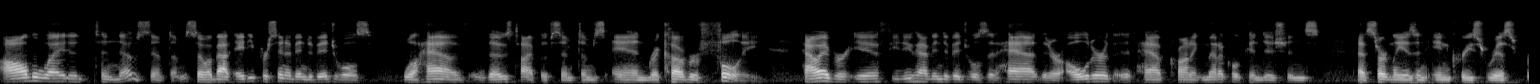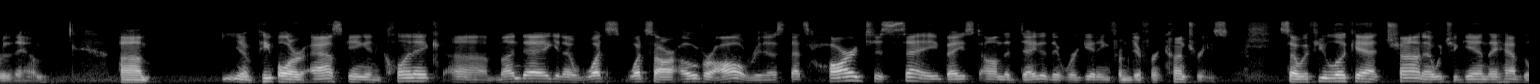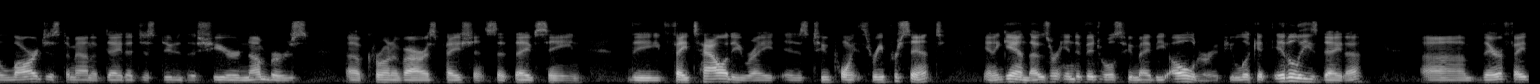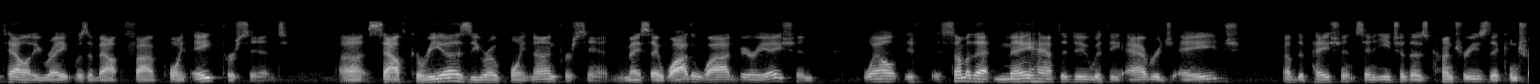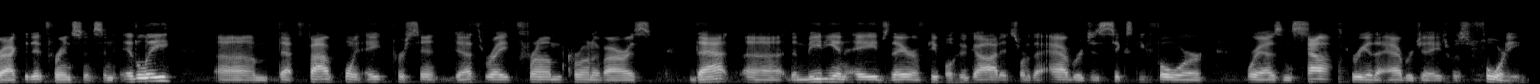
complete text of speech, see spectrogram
all the way to, to no symptoms. So, about 80% of individuals will have those type of symptoms and recover fully. However, if you do have individuals that have that are older that have chronic medical conditions, that certainly is an increased risk for them. Um, you know people are asking in clinic uh, Monday, you know what's what's our overall risk? That's hard to say based on the data that we're getting from different countries. So if you look at China, which again they have the largest amount of data just due to the sheer numbers of coronavirus patients that they've seen, the fatality rate is 2.3 percent. And again, those are individuals who may be older. If you look at Italy's data, um, their fatality rate was about 5.8%. Uh, South Korea, 0.9%. You may say, why the wide variation? Well, if, if, some of that may have to do with the average age of the patients in each of those countries that contracted it. For instance, in Italy, um, that 5.8% death rate from coronavirus, that uh, the median age there of people who got it, sort of the average is 64 whereas in South Korea, the average age was 40.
